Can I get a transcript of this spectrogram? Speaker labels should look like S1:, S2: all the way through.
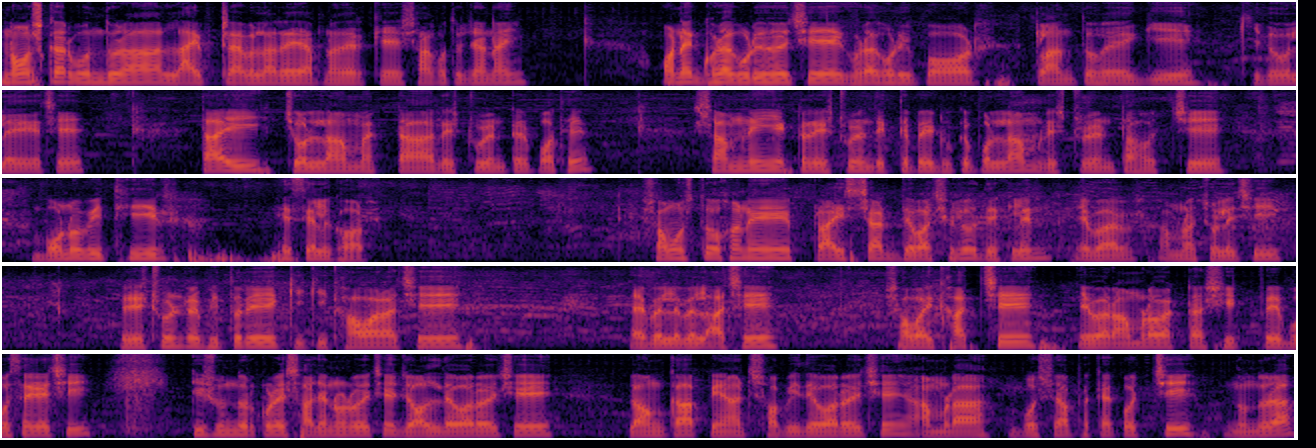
S1: নমস্কার বন্ধুরা লাইভ ট্রাভেলারে আপনাদেরকে স্বাগত জানাই। অনেক ঘোরাঘুরি হয়েছে, ঘোরাঘুরির পর ক্লান্ত হয়ে গিয়ে খিদেও লেগে গেছে। তাই চললাম একটা রেস্টুরেন্টের পথে। সামনেই একটা রেস্টুরেন্ট দেখতে পেয়ে ঢুকে পড়লাম। রেস্টুরেন্টটা হচ্ছে বনবিথির হেসেল ঘর। সমস্ত ওখানে প্রাইস চার্ট দেওয়া ছিল, দেখলেন। এবার আমরা চলেছি রেস্টুরেন্টের ভিতরে, কি কি খাবার আছে অ্যাভেলেবেল আছে। সবাই খাচ্ছে। এবার আমরাও একটা সিট পেয়ে বসে গেছি। কি সুন্দর করে সাজানো রয়েছে, জল দেওয়া রয়েছে, লঙ্কা, পেঁয়াজ সবই দেওয়া রয়েছে। আমরা বসে অপেক্ষা করছি। বন্ধুরা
